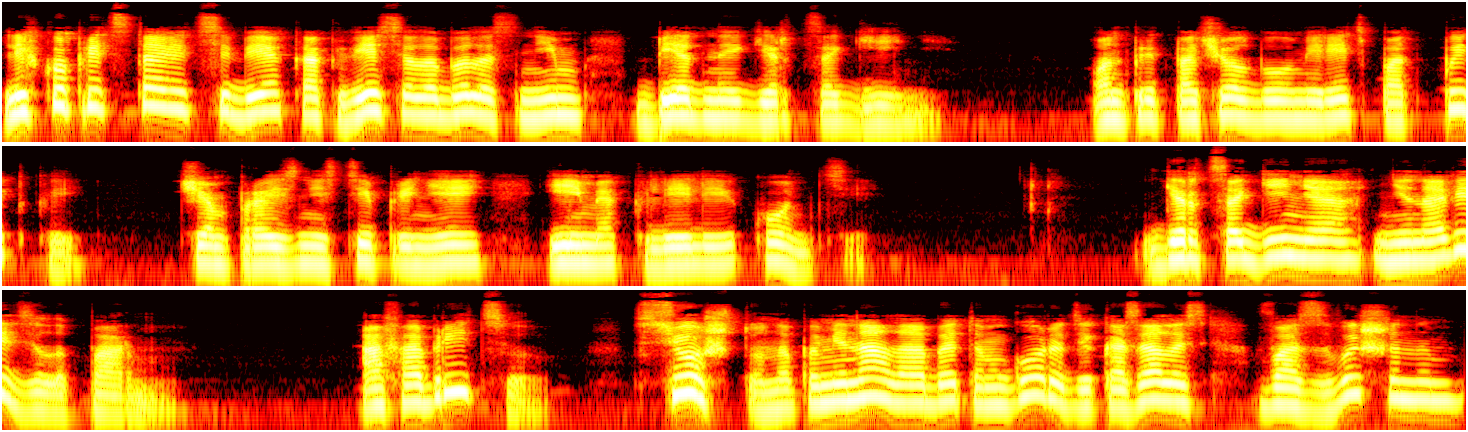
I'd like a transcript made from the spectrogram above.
Легко представить себе, как весело было с ним бедной герцогине. Он предпочел бы умереть под пыткой, чем произнести при ней имя Клелии Конти. Герцогиня ненавидела Парму, а Фабрицию все, что напоминало об этом городе, казалось возвышенным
